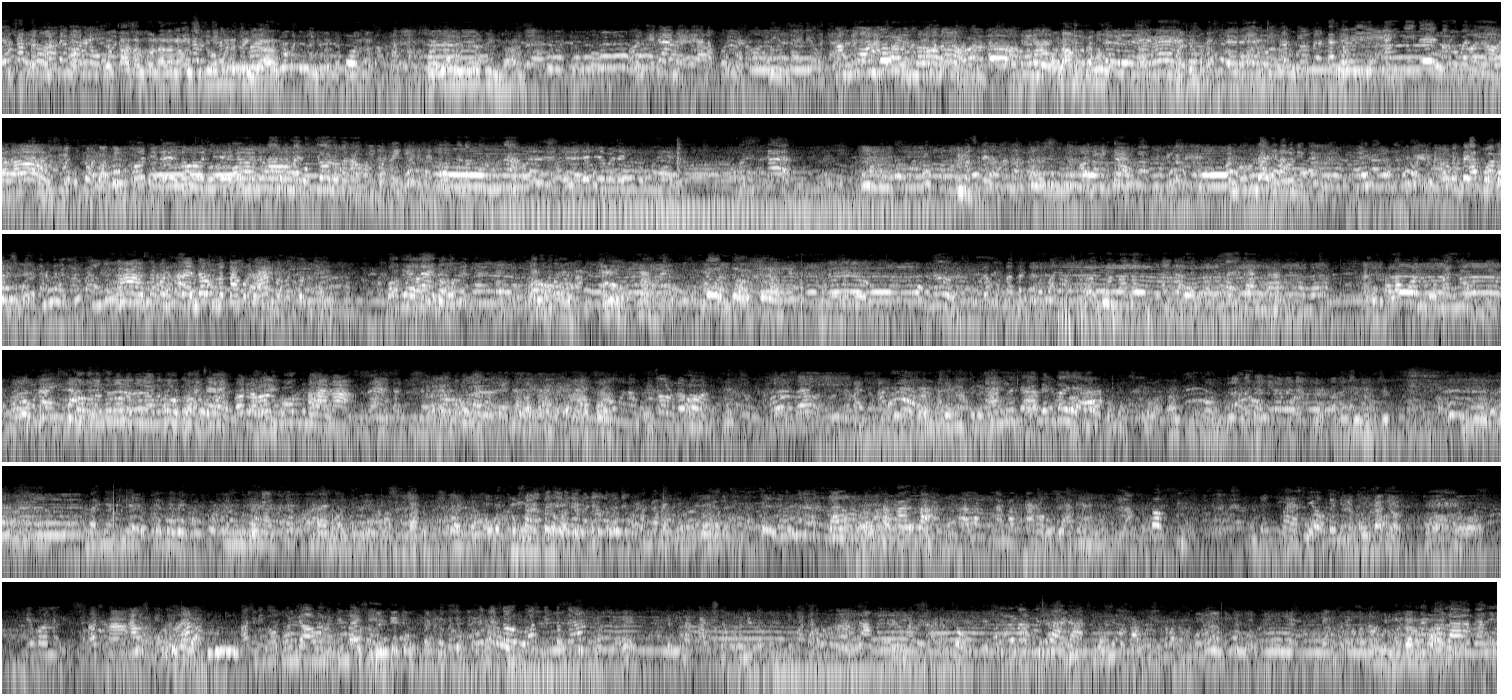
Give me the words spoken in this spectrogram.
ya na casa mo, ala naon si Dua mo na tinggal. Si Dua mo na tinggal. On eda na eda anak ko pero on na eda wala. Lampon ba rin mo ano? Lampu. Nah, sabar kalender mata berdarah perbetulan. Halo, halo, halo, nah. No, no, no. No, no. Na ya? Banyak dia terlirik na. Eh. Asma aus? Baru menjalan 20.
